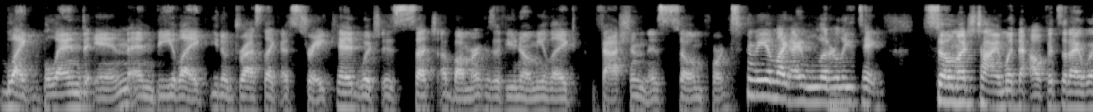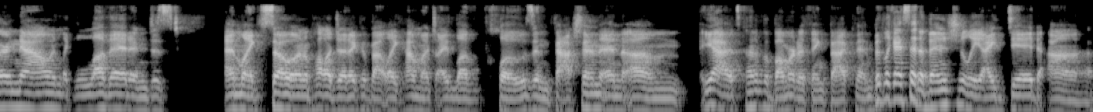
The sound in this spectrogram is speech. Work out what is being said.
like blend in and be like, you know, dressed like a straight kid, which is such a bummer because if you know me, like fashion is so important to me. And like I literally take so much time with the outfits that I wear now and like love it and just I'm like so unapologetic about like how much I love clothes and fashion. And um yeah, it's kind of a bummer to think back then. But like I said, eventually I did uh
